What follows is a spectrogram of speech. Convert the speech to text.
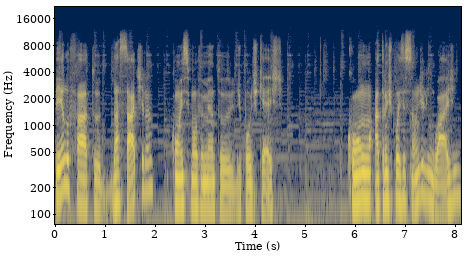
pelo fato da sátira com esse movimento de podcast, com a transposição de linguagem,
